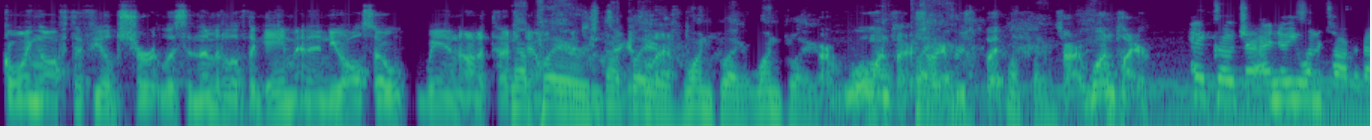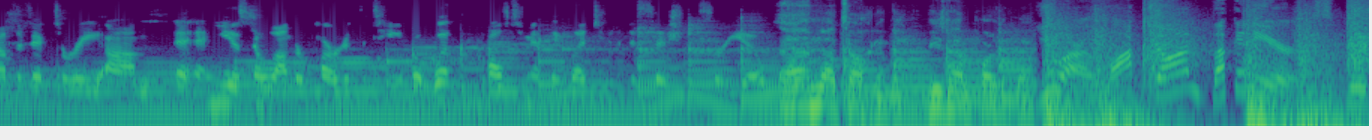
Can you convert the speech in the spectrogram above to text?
going off the field shirtless in the middle of the game, and then you also win on a touchdown. Not players, not players. Left. One player, one player. Sorry, one player. player. Sorry, Bruce, but one player. sorry, one player. Hey, coach. I know you want to talk about the victory, um, and he is no longer part of the team. But what ultimately led to the decision for you? Uh, I'm not talking about him. He's not a part of the book. You are locked on Buccaneers, your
